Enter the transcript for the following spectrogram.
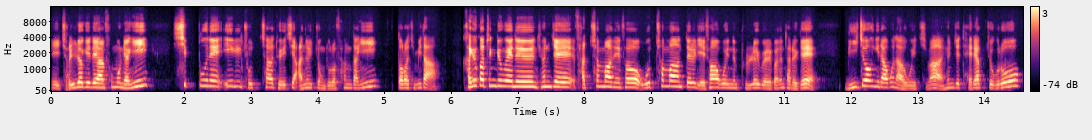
이 전력에 대한 소모량이 10분의 1조차 되지 않을 정도로 상당히 떨어집니다. 가격 같은 경우에는 현재 4천만원에서 5천만 원대를 예상하고 있는 블랙웰과는 다르게 미정이라고 나오고 있지만 현재 대략적으로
